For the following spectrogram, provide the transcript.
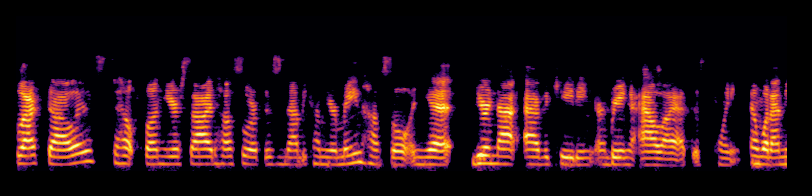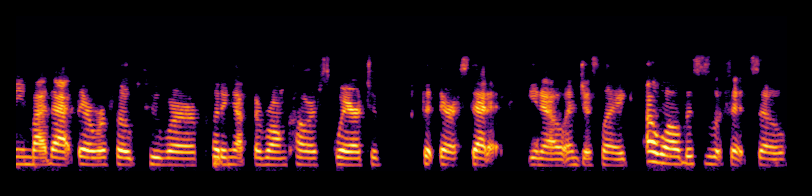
black dollars to help fund your side hustle, or if this has now become your main hustle, and yet you're not advocating or being an ally at this point. And what I mean by that, there were folks who were putting up the wrong color square to fit their aesthetic you know, and just like, oh, well, this is what fits. So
